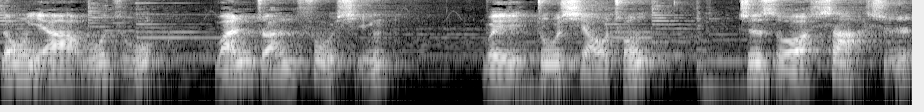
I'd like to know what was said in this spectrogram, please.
聋哑无足，婉转复行，为诸小虫之所煞食，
